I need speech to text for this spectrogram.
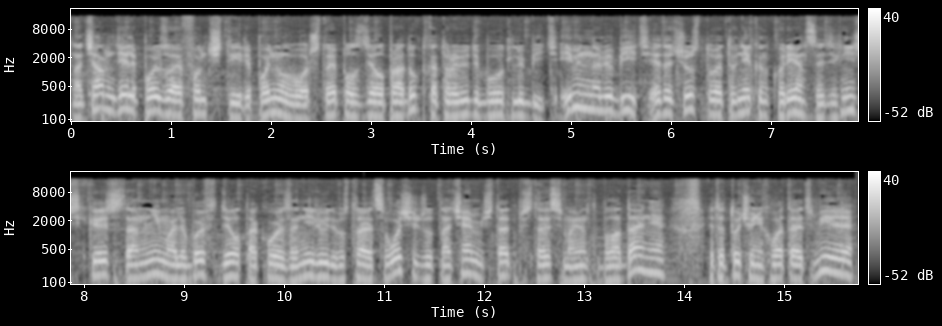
С начала недели пользую iPhone 4. Понял вот, что Apple сделал продукт, который люди будут любить. Именно любить. Это чувство, это вне конкуренции. Технически, конечно, сомнимо, а любовь сделал такое. За ней люди устраиваются в очередь, ждут ночами, мечтают представить себе момент обладания. Это то, чего не хватает в мире.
